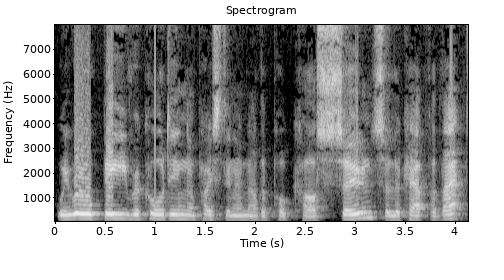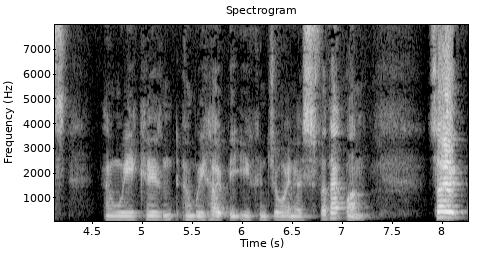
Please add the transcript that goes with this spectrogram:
We will be recording and posting another podcast soon, so look out for that. And we can and we hope that you can join us for that one. So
